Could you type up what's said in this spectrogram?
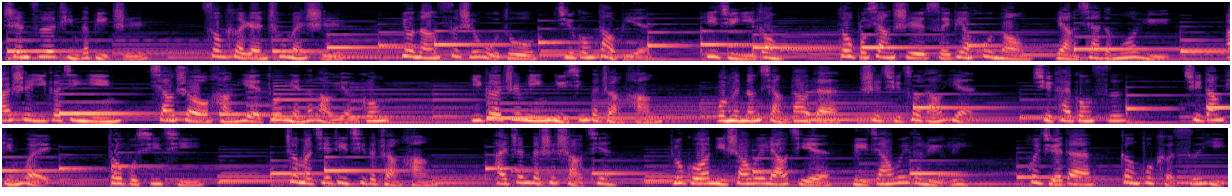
身姿挺得笔直，送客人出门时又能四十五度鞠躬道别，一举一动都不像是随便糊弄两下的摸鱼，而是一个经营销售行业多年的老员工。一个知名女星的转行，我们能想到的是去做导演，去开公司，去当评委。都不稀奇，这么接地气的转行还真的是少见。如果你稍微了解李佳薇的履历，会觉得更不可思议。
